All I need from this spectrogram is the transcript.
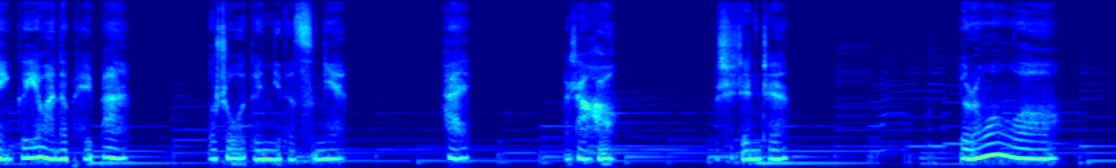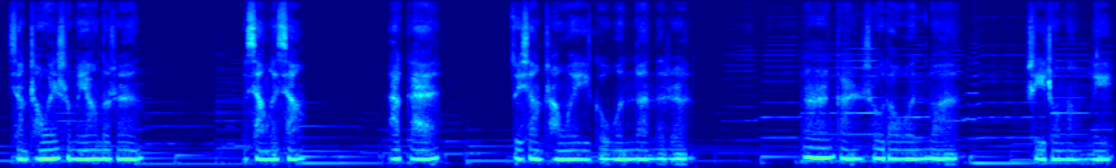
每个夜晚的陪伴，都是我对你的思念。嗨，晚上好，我是真真。有人问我，想成为什么样的人？我想了想，大概最想成为一个温暖的人。让人感受到温暖，是一种能力，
